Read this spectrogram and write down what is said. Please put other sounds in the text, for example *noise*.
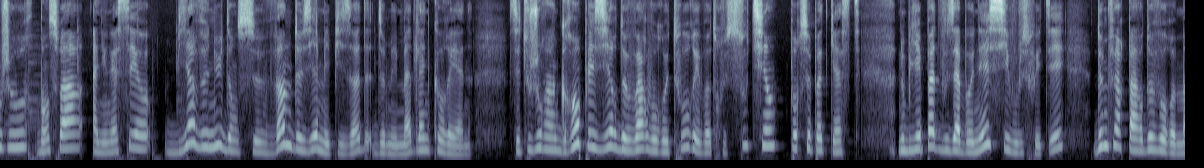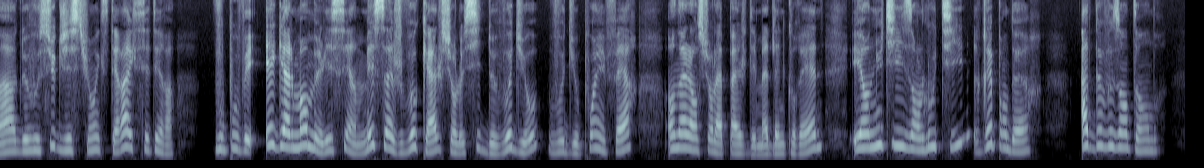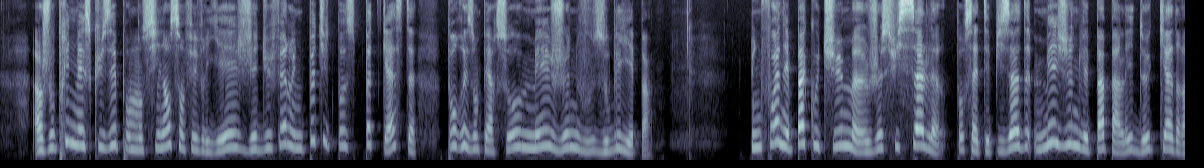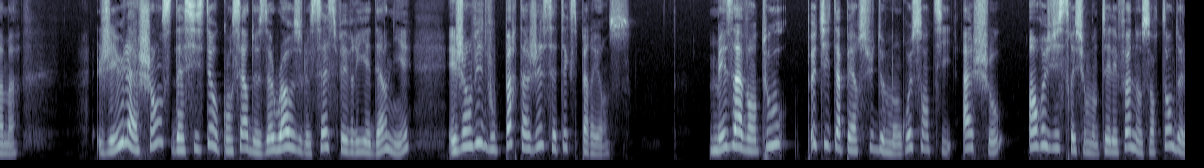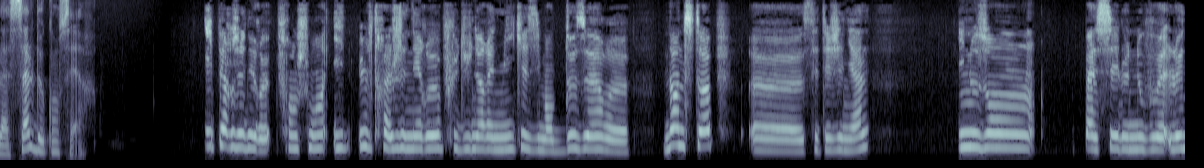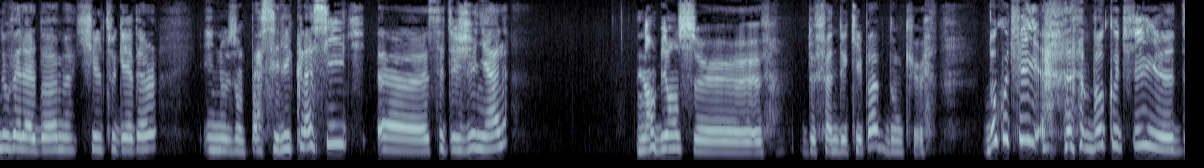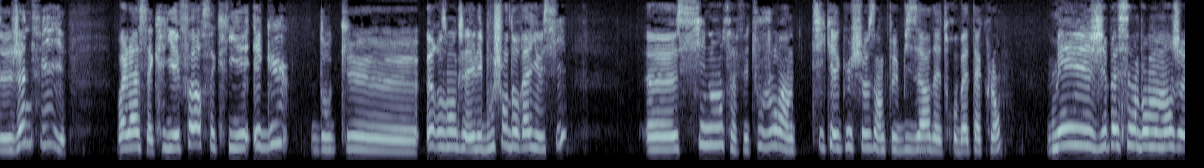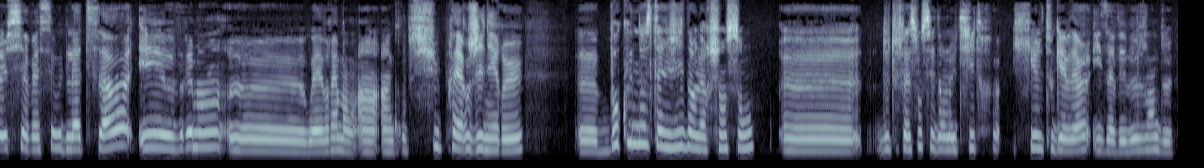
Bonjour, bonsoir, annyeonghaseyo. Bienvenue dans ce 22e épisode de mes Madeleines coréennes. C'est toujours un grand plaisir de voir vos retours et votre soutien pour ce podcast. N'oubliez pas de vous abonner si vous le souhaitez, de me faire part de vos remarques, de vos suggestions, etc. etc. Vous pouvez également me laisser un message vocal sur le site de Vodio, vodio.fr, en allant sur la page des Madeleines coréennes et en utilisant l'outil répondeur. Hâte de vous entendre. Alors je vous prie de m'excuser pour mon silence en février, j'ai dû faire une petite pause podcast pour raison perso, mais je ne vous oubliez pas. Une fois n'est pas coutume, je suis seule pour cet épisode, mais je ne vais pas parler de K-drama. J'ai eu la chance d'assister au concert de The Rose le 16 février dernier et j'ai envie de vous partager cette expérience. Mais avant tout, petit aperçu de mon ressenti à chaud enregistré sur mon téléphone en sortant de la salle de concert. Hyper généreux, franchement, ultra généreux, plus d'une heure et demie, quasiment deux heures euh, non-stop, euh, c'était génial. Ils nous ont passé le, nouvel album Heal Together. Ils nous ont passé les classiques. Euh, c'était génial. Une ambiance de fans de K-pop, donc beaucoup de filles, *laughs* beaucoup de filles, de jeunes filles. Voilà, ça criait fort, ça criait aigu. Donc heureusement que j'avais les bouchons d'oreilles aussi. sinon, ça fait toujours un petit quelque chose un peu bizarre d'être au Bataclan. Mais j'ai passé un bon moment, j'ai réussi à passer au-delà de ça et euh, vraiment, euh, ouais, vraiment, un, groupe super généreux, euh, beaucoup de nostalgie dans leurs chansons. De toute façon, c'est dans le titre Heal Together. Ils avaient besoin de,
